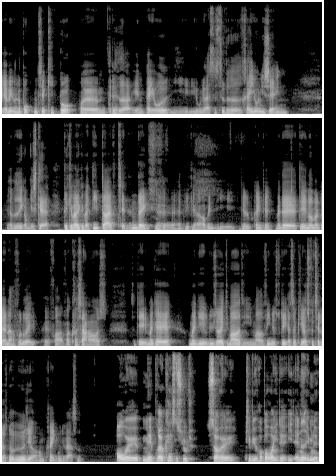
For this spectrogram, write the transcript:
jeg ved, man har brugt dem til at kigge på øh, det, der hedder en periode i, i universets tid, der hedder reionisering. Jeg ved ikke, om vi skal, det kan være, det kan være deep dive til en anden dag, øh, at vi kan hoppe ind i det omkring det, men det, det er noget, man blandt andet har fundet ud af øh, fra, fra Quasar også. Så det, man kan, men de lyser rigtig meget, og de er meget fine at studere, så kan de også fortælle os noget yderligere omkring universet. Og øh, med brevkassen slut, så øh, kan vi jo hoppe over i et, i et andet emne.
